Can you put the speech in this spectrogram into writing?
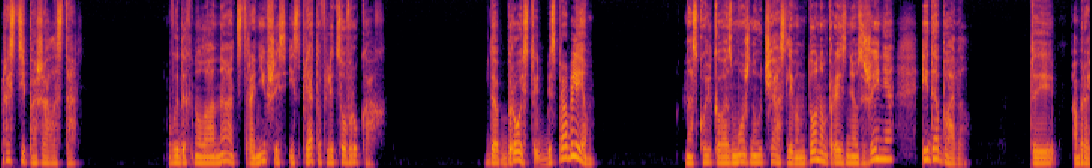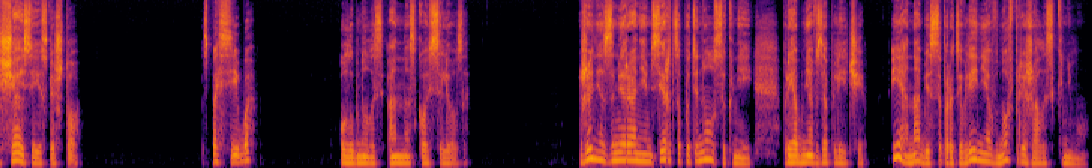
«Прости, пожалуйста», — выдохнула она, отстранившись и спрятав лицо в руках. «Да брось ты, без проблем», — насколько возможно участливым тоном произнес Женя и добавил. «Ты обращайся, если что». «Спасибо», — улыбнулась Анна сквозь слезы. Женя с замиранием сердца потянулся к ней, приобняв за плечи, и она без сопротивления вновь прижалась к нему.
